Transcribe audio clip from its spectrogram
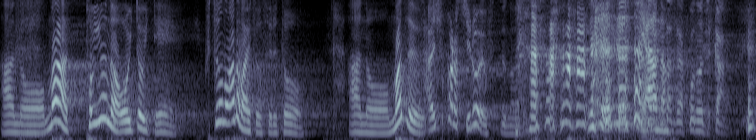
あのまあというのは置いといて普通のアドバイスをするとあのまず最初からしろよ普通の いやあのこの時間。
